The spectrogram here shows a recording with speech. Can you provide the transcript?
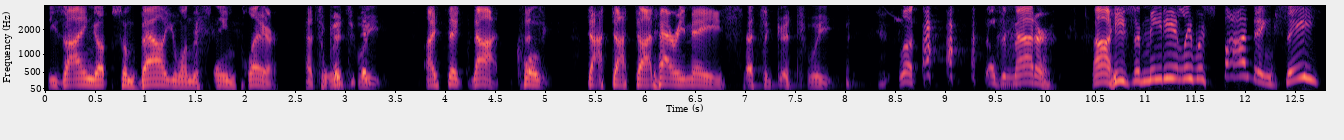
He's eyeing up some value on the same player. That's a good tweet. I think not. Quote dot dot dot Harry Mayes. That's a good tweet. Look, doesn't matter. Oh, he's immediately responding. See?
